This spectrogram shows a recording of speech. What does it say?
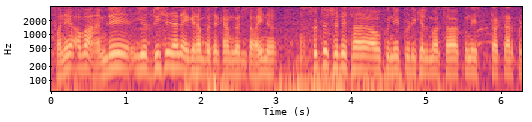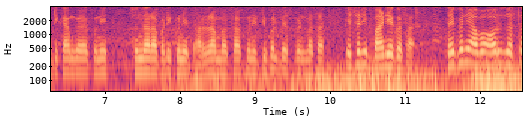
भने अब हामीले यो दुई सयजना एक ठाउँ बसेर काम गर्ने त होइन। छुट्टै छुट्टै छ अब कुनै टुडिखेलमा छ कुनै टक्सारपट्टि काम गरेर कुनै सुन्दारापट्टि कुनै धरराममा छ कुनै ट्रिपल बेसमेन्टमा छ यसरी बाँडिएको छ। तैपनि अब अरू जस्तो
